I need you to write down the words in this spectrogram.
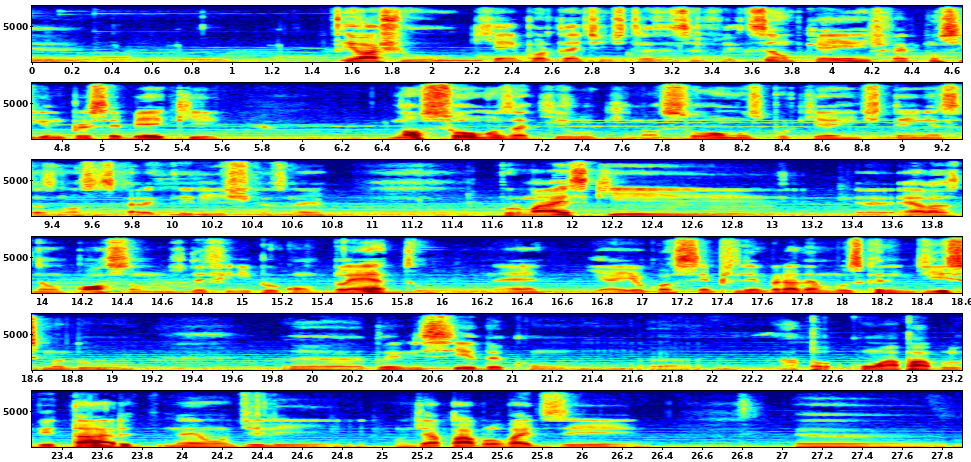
É, eu acho que é importante a gente trazer essa reflexão, porque aí a gente vai conseguindo perceber que nós somos aquilo que nós somos porque a gente tem essas nossas características, né? Por mais que é, elas não possam nos definir por completo, né? E aí eu gosto sempre de lembrar da música lindíssima do, uh, do Emicida com, uh, a, com a Pablo Vittar, né? Onde, ele, onde a Pablo vai dizer... Uh,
